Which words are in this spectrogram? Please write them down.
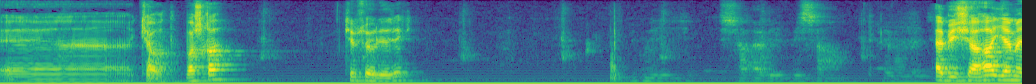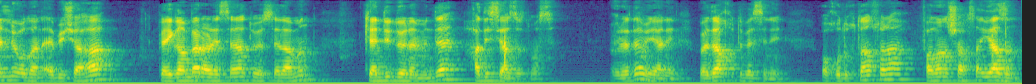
Ee, kağıt. Başka? Kim söyleyecek? Ebi Şah'a Yemenli olan Ebi Şah'a Peygamber Aleyhisselatü vesselamın kendi döneminde hadis yazdırtması. Öyle değil mi? Yani veda hutbesini okuduktan sonra falan şahsa yazın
